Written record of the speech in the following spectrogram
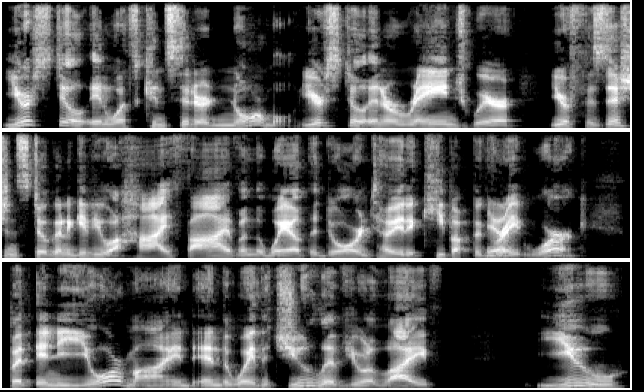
you're still in what's considered normal. You're still in a range where your physician's still going to give you a high five on the way out the door and tell you to keep up the yeah. great work. But in your mind and the way that you live your life, you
